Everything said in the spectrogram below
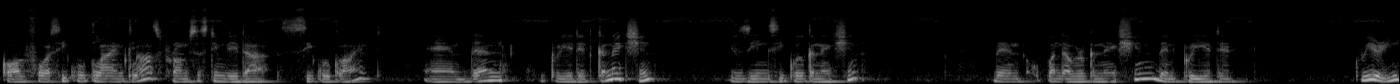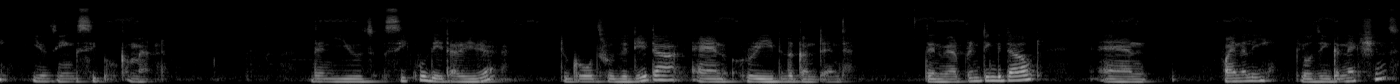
called for SQL client class from system data SQL client and then we created connection using SQL connection then opened our connection then created query using SQL command. Then use SQL data reader to go through the data and read the content. Then we are printing it out and finally closing connections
